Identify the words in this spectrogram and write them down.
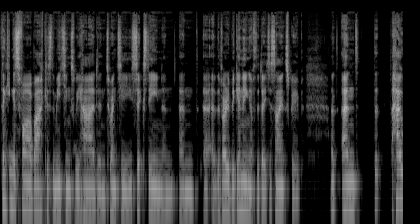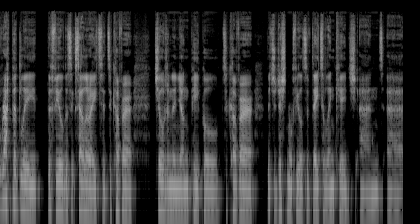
thinking as far back as the meetings we had in 2016 and and uh, at the very beginning of the data science group, and and the, how rapidly the field has accelerated to cover children and young people, to cover the traditional fields of data linkage and uh,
